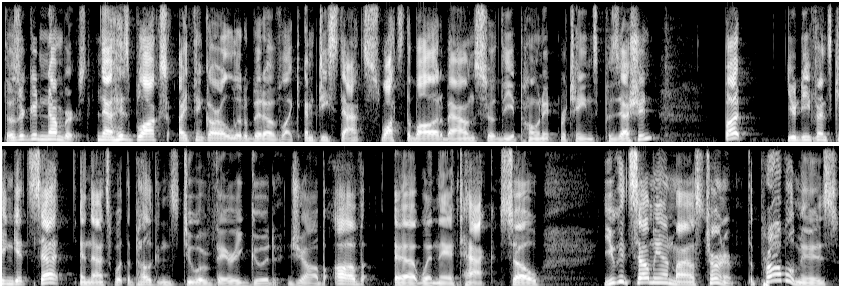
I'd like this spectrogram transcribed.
Those are good numbers. Now, his blocks, I think, are a little bit of like empty stats, swats the ball out of bounds so the opponent retains possession. But your defense can get set, and that's what the Pelicans do a very good job of uh, when they attack. So you could sell me on Myles Turner. The problem is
